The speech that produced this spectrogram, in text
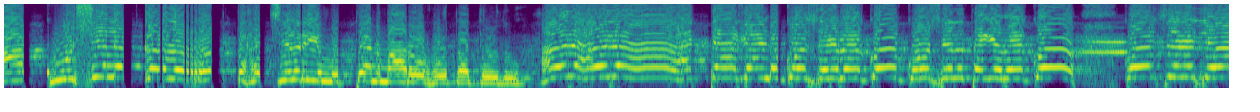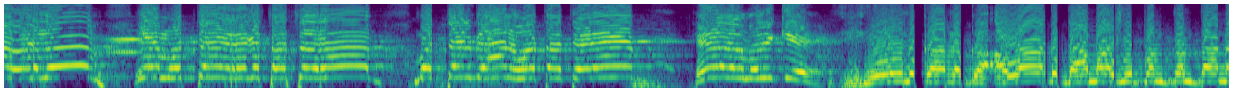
ಆ ಕೂಸಿನ ಕಳೆದ ರಕ್ತ ಹಚ್ಚಿದ್ರೆ ಈ ಮುತ್ಯಾನ ಮಾರೋ ಹೋಗ್ತಾ ತಿಳಿದು. ಹೌದು ಹೌದು. ಹಚ್ಚಿದ್ರ ಮುತ್ತನ ಬ್ಯಾನ್ ಹೋತೇಳಿ ಹೇಳಿದ ಮುದುಕಿ. ಹೇಳಿದ ಕಾಲಕ್ಕ ಅವಾಗ ದಾಮಾಜಿ ಪಂತಂತಾನ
